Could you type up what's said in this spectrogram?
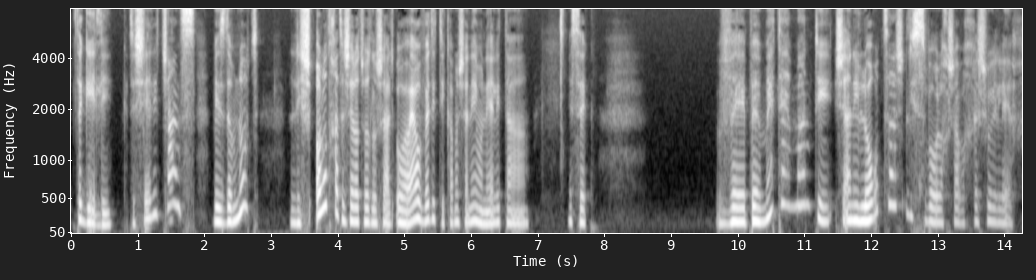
תגיד לי, כדי שיהיה לי צ'אנס והזדמנות לשאול אותך את השאלות שעוד לא שאלתי. הוא היה עובד איתי כמה שנים, הוא ניהל לי את העסק. ובאמת האמנתי שאני לא רוצה לסבול עכשיו אחרי שהוא ילך.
